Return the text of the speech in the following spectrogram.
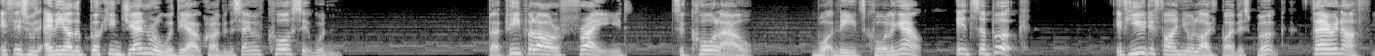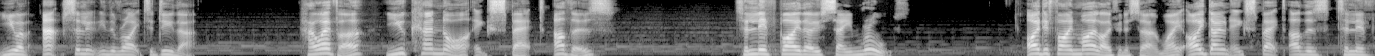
If this was any other book in general, would the outcry have been the same? Of course it wouldn't. But people are afraid to call out what needs calling out. It's a book. If you define your life by this book, fair enough. You have absolutely the right to do that. However, you cannot expect others to live by those same rules. I define my life in a certain way. I don't expect others to live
